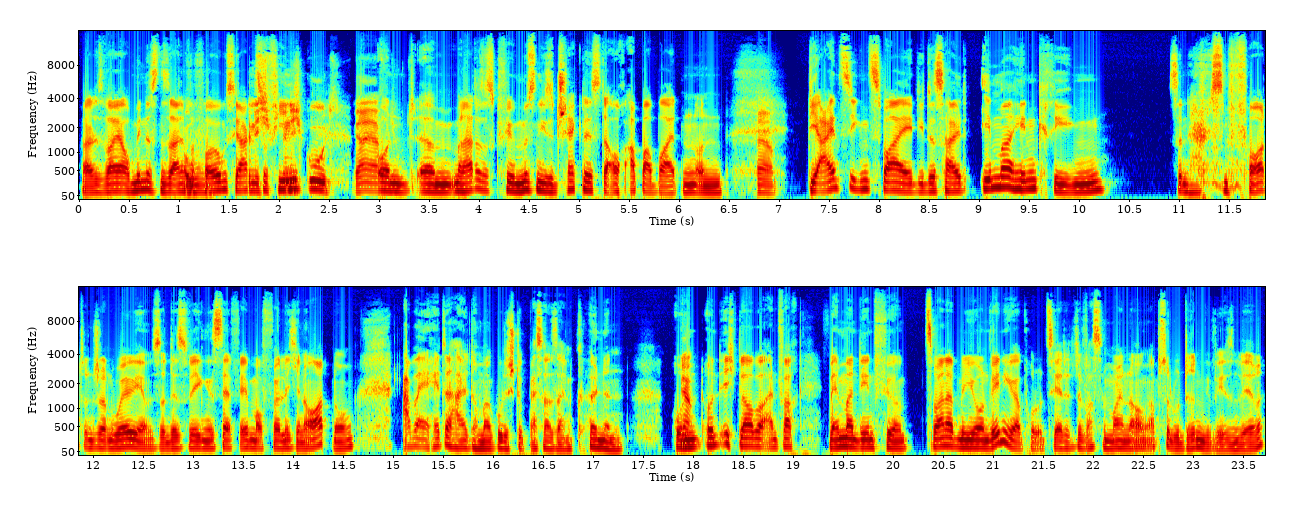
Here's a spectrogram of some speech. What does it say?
Weil es war ja auch mindestens eine oh, Verfolgungsjagd ich, zu viel. Finde ich gut. Ja, ja. Und ähm, man hatte das Gefühl, wir müssen diese Checkliste auch abarbeiten. Und ja. die einzigen zwei, die das halt immer hinkriegen, sind Harrison Ford und John Williams und deswegen ist der Film auch völlig in Ordnung. Aber er hätte halt noch mal ein gutes Stück besser sein können. Und, ja. und ich glaube einfach, wenn man den für 200 Millionen weniger produziert hätte, was in meinen Augen absolut drin gewesen wäre,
